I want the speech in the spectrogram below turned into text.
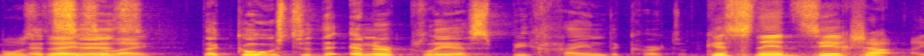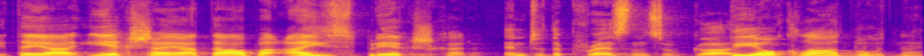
mūsu dvēselē, that goes to the inner place behind the curtain kas sniedz iekšā, tajā iekšējā telpā aiz priekškara, into the presence of God. Dieva klātbūtnē,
